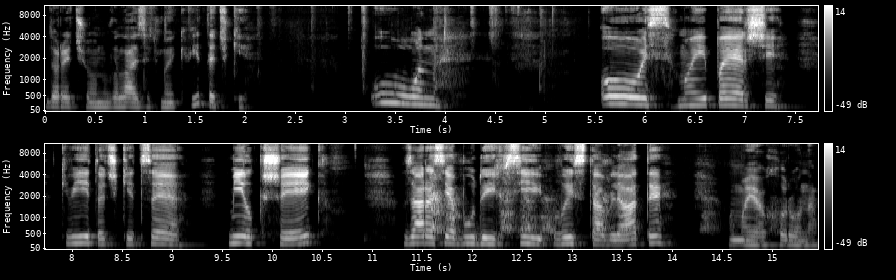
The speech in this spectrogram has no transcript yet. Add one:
До речі, он вилазять мої квіточки. Он. Ось мої перші квіточки це мілкшейк. Зараз я буду їх всі виставляти. О, моя охорона.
